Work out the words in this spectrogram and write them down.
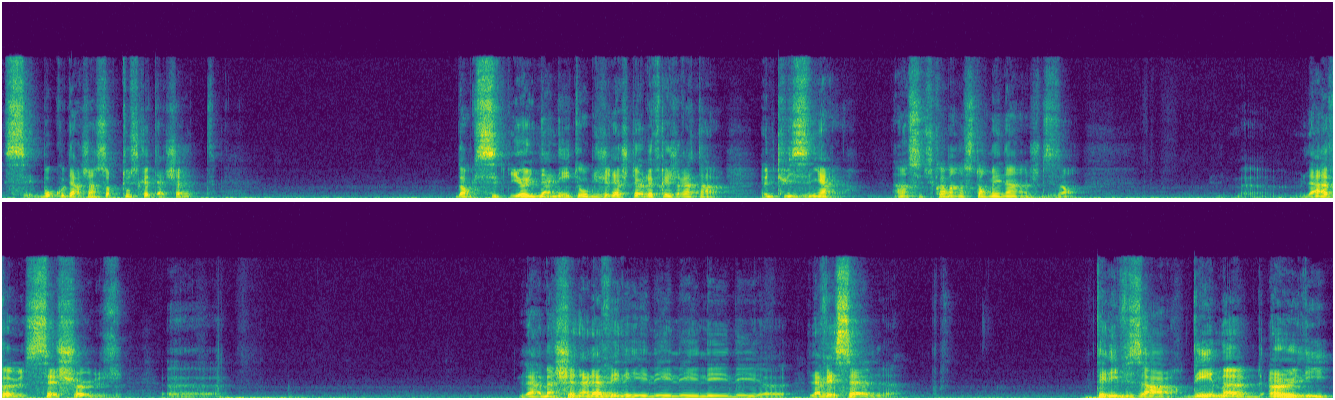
c'est beaucoup d'argent sur tout ce que tu achètes. Donc, si il y a une année, tu es obligé d'acheter un réfrigérateur, une cuisinière, hein, si tu commences ton ménage, disons, euh, laveuse, sécheuse, euh, la machine à laver les, euh, la vaisselle, téléviseur, des meubles, un lit,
